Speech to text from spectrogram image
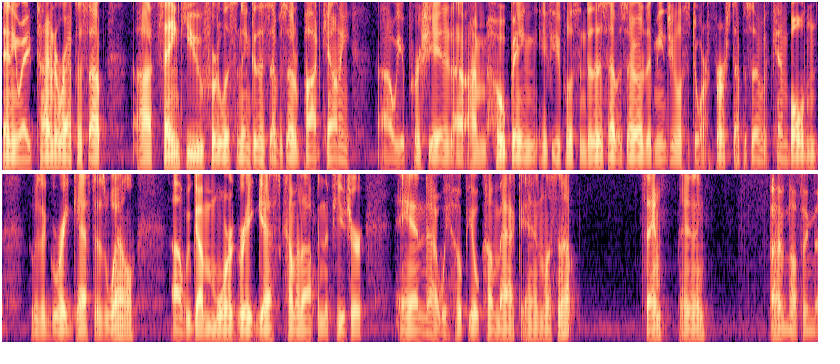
anyway time to wrap this up uh, thank you for listening to this episode of pod county uh, we appreciate it. I- i'm hoping if you've listened to this episode it means you listened to our first episode with ken boulden who was a great guest as well. Uh, we've got more great guests coming up in the future and uh, we hope you'll come back and listen up. Sam anything? I have nothing to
